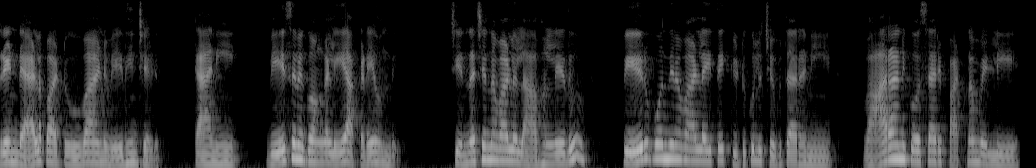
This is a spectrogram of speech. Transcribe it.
రెండేళ్ళపాటు వాణ్ణి వేధించాడు. కానీ వేసిన గొంగళి అక్కడే ఉంది. చిన్న చిన్న వాళ్ళు లాభం లేదు. పేరు పొందిన వాళ్ళైతే కిటుకులు చెబుతారని వారానికోసారి పట్నం వెళ్ళి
